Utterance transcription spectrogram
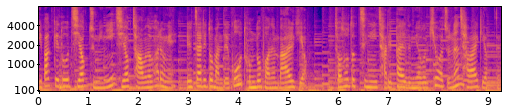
이 밖에도 지역 주민이 지역 자원을 활용해 일자리도 만들고 돈도 버는 마을 기업, 저소득층이 자립할 능력을 키워주는 자활 기업 등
